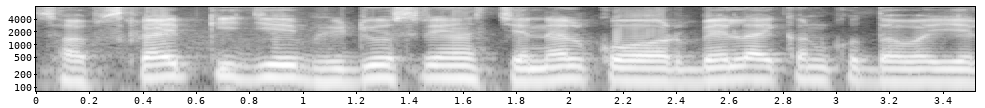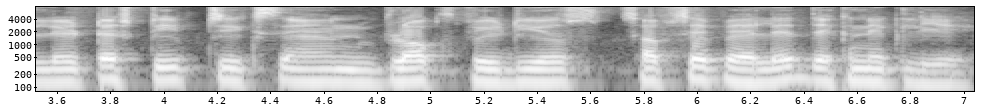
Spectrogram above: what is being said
सब्सक्राइब कीजिए वीडियो श्रेयांश चैनल को और बेल आइकन को दबाइए latest tips tricks and blogs videos सबसे पहले देखने के लिए।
